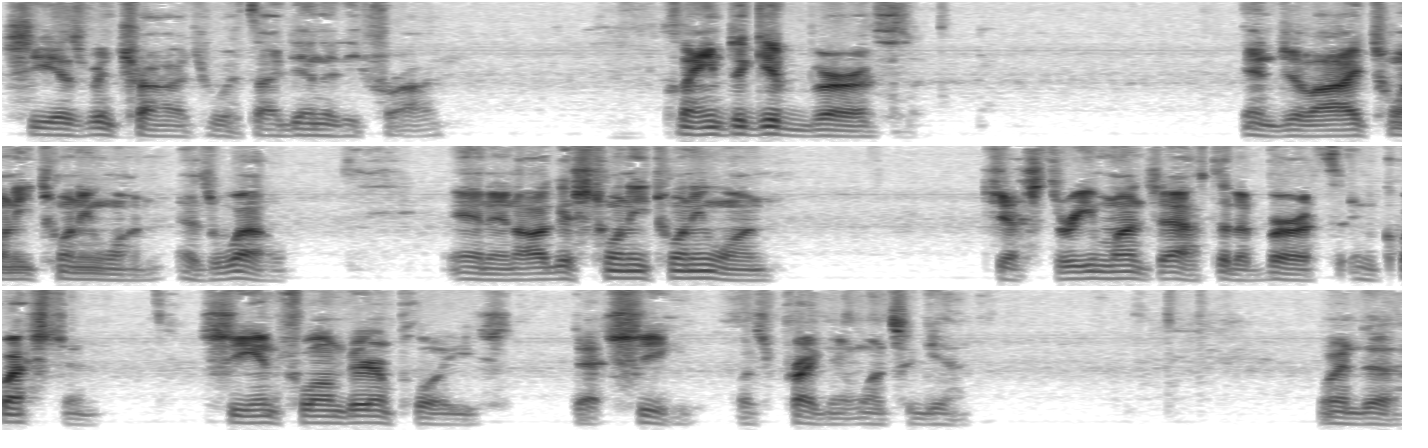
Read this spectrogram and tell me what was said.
she has been charged with identity fraud. Claimed to give birth in July 2021 as well. And in August 2021, just three months after the birth in question, she informed her employees that she was pregnant once again. When the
